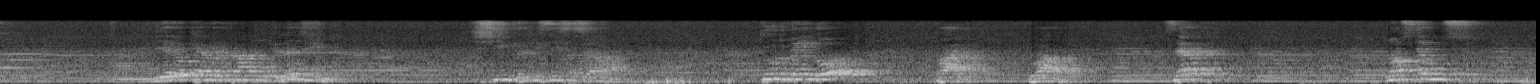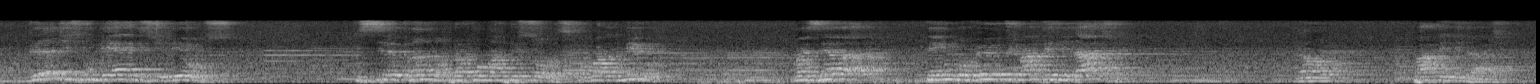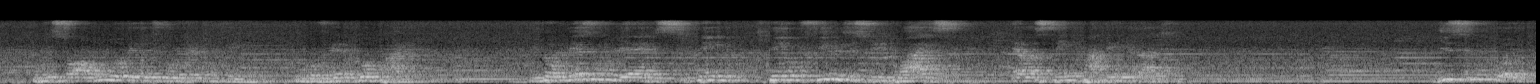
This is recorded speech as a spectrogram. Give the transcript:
E aí eu quero entrar num grande X aqui sensacional. Tudo vem do Pai, do Abba. Certo? Nós temos grandes mulheres de Deus que se levantam para formar pessoas. Concorda comigo? Mas ela tem um governo de maternidade? Não, paternidade. Porque só há um modelo de governo no reino: o governo do Pai. Então, mesmo mulheres que, têm, que tenham filhos espirituais, elas têm paternidade. Isso é doido.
